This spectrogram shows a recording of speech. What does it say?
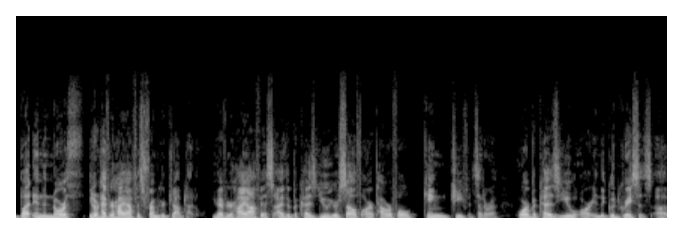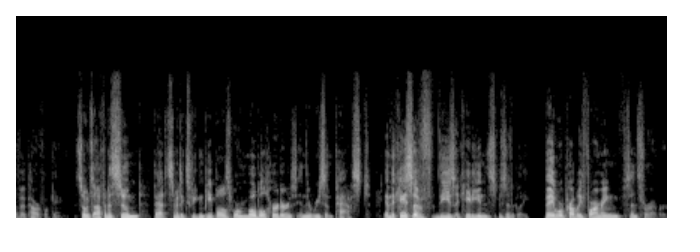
But in the North, you don't have your high office from your job title. You have your high office either because you yourself are powerful, king, chief, etc., or because you are in the good graces of a powerful king. So it's often assumed that Semitic speaking peoples were mobile herders in the recent past. In the case of these Akkadians specifically, they were probably farming since forever.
